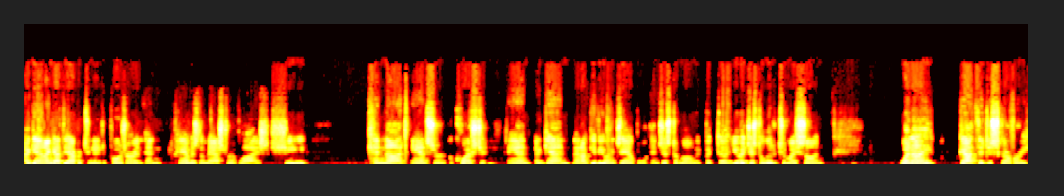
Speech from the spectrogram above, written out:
again, I got the opportunity to pose her, and, and Pam is the master of lies. She cannot answer a question. And again, and I'll give you an example in just a moment, but uh, you had just alluded to my son. When I got the discovery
